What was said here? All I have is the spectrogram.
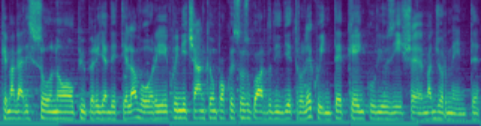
che magari sono più per gli addetti ai lavori, quindi c'è anche un po' questo sguardo di dietro le quinte che incuriosisce maggiormente,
